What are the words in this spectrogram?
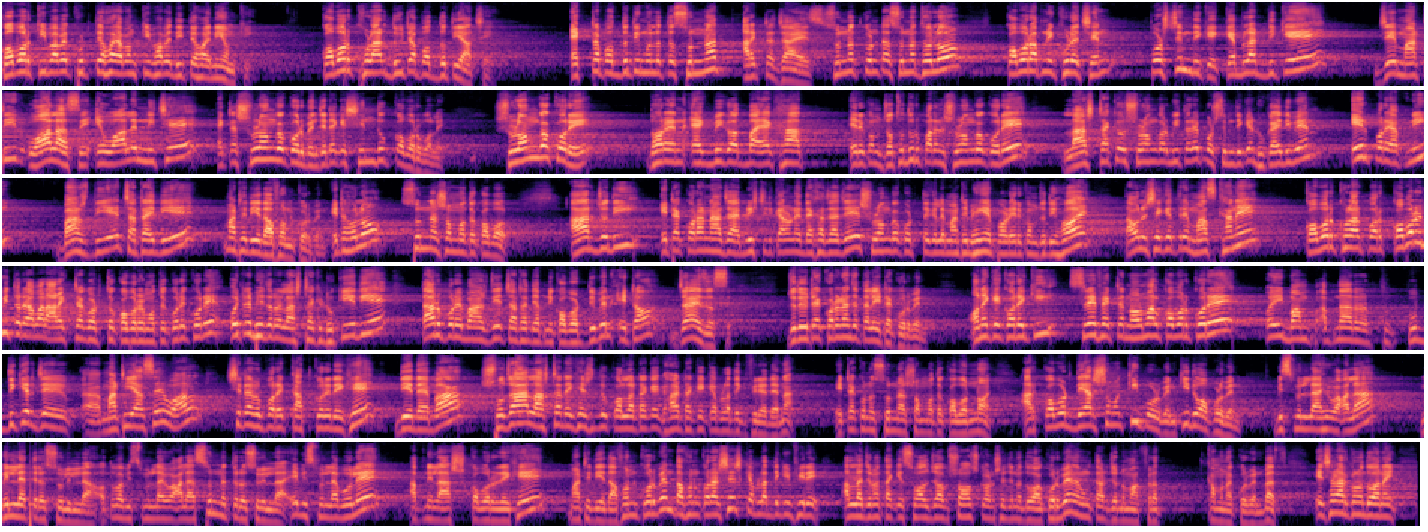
কবর কীভাবে খুঁড়তে হয় এবং কীভাবে দিতে হয়, নিয়ম কি? কবর খোলার দুইটা পদ্ধতি আছে। একটা পদ্ধতি মূলত সুন্নত, আরেকটা জায়েজ। সুন্নত কোনটা? সুন্নত হলো, কবর আপনি খুঁড়েছেন, পশ্চিম দিকে, কেবলার দিকে যে মাটির ওয়াল আছে, এ ওয়ালের নিচে একটা সুড়ঙ্গ করবেন, যেটাকে সিন্দুক কবর বলে। সুড়ঙ্গ করে, ধরেন এক বিগত বা এক হাত, এরকম যতদূর পারেন সুড়ঙ্গ করে, লাশটাকেও সুড়ঙ্গর ভিতরে পশ্চিম দিকে ঢুকাই দিবেন। এরপরে আপনি বাঁশ দিয়ে, চাটাই দিয়ে মাঠে দিয়ে দাফন করবেন। এটা হলো সুন্নাসম্মত কবর। আর যদি এটা করা না যায়, বৃষ্টির কারণে দেখা যায় যে সুড়ঙ্গ করতে গেলে মাটি ভেঙে পড়ে, এরকম যদি হয়, তাহলে সেক্ষেত্রে মাঝখানে কবর খোলার পর কবরের ভিতরে আবার আরেকটা গর্ত কবরের মতো করে করে ওইটার ভিতরে লাশটাকে ঢুকিয়ে দিয়ে তার উপরে বাঁশ দিয়ে, চাটা দিয়ে আপনি কবর দিবেন। এটাও জায়েজ আছে। যদি ওইটা করে না যায়, তাহলে এটা করবেন। অনেকে করে কি, স্রেফ একটা নর্মাল কবর করে ওই বাম, আপনার পূব দিকের যে মাটি আছে, ওয়াল, সেটার উপরে কাত করে রেখে দিয়ে দেয় বা সোজা লাশটা রেখে শুধু কল্লাটাকে ঘাটাকে কেবলা দিকে ফিরে দেয়। না, এটা কোনো সুন্নার সম্মত কবর নয়। আর কবর দেওয়ার সময় কি পড়বেন? কি দোয়া পড়বেন? বিসমুল্লাহ আলা মিল্লাতে রসুলিল্লাহ অথবা বিসমুল্লাহ আলা সুন্নতে রসুলিল্লাহ। এই বিসমুল্লাহ বলে আপনি লাশ কবরে রেখে মাটি দিয়ে দাফন করবেন। দাফন করার শেষ কেবলার দিকে ফিরে আল্লাহ যেন তাকে সোয়াল জব সহজ করেন, সেজন্য দোয়া করবেন এবং তার জন্য মাগফিরাত কামনা করবেন ব্যাস। এছাড়া আর কোনো দোয়া নাই।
